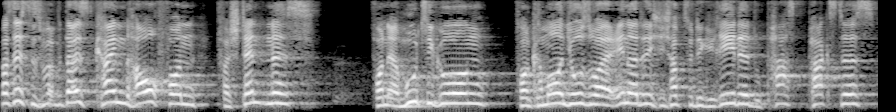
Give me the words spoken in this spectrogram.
Was ist das? Da ist kein Hauch von Verständnis, von Ermutigung, von Come on, Josua, erinnere dich, ich habe zu dir geredet, du passt, packst es.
